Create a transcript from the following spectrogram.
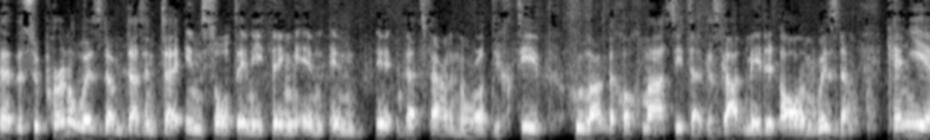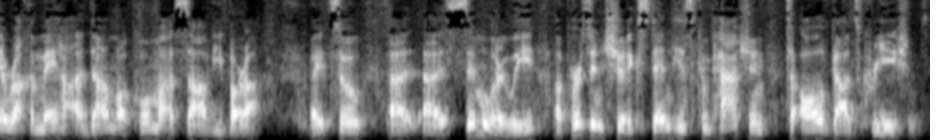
that the supernal wisdom doesn't uh, insult anything in, in, in, that's found in the world. Dichtiv hulam bechokma sita, because God made it all in wisdom. Ken yeh rachameha adam al kol ma'asav yibara. Right, so uh, uh, similarly, a person should extend his compassion to all of God's creations.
